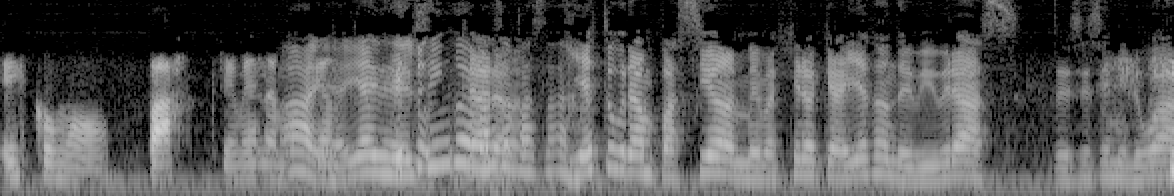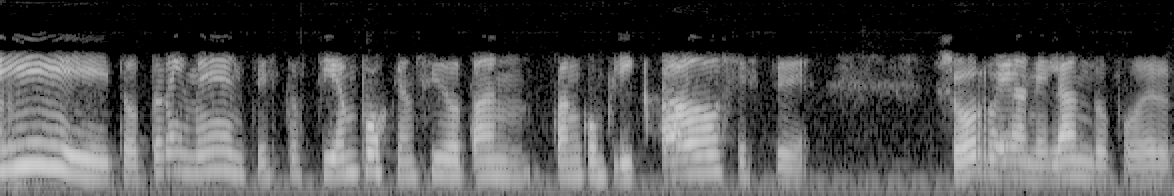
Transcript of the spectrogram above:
es como, pa, tremenda emoción. Ay, desde el 5 de marzo pasado. Y es tu gran pasión, me imagino que ahí es donde vibras ese es mi lugar. Sí, totalmente. Estos tiempos que han sido tan tan complicados, este yo reanhelando poder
